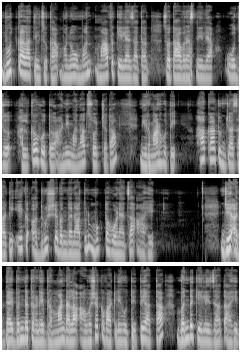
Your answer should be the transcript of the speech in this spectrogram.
भूतकाळातील चुका मनोमन माफ केल्या जातात. स्वतःवर असलेल्या ओझ हलकं होतं आणि मनात स्वच्छता निर्माण होते. हा काळ तुमच्यासाठी एक अदृश्य बंधनातून मुक्त होण्याचा आहे. जे अध्याय बंद करणे ब्रह्मांडाला आवश्यक वाटले होते ते आता बंद केले जात आहेत.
